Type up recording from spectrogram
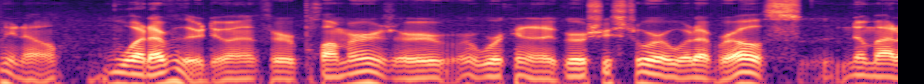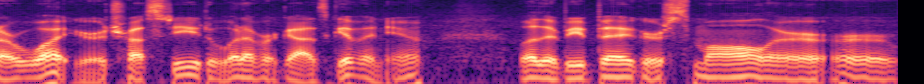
you know, whatever they're doing, if they're plumbers or, or working at a grocery store or whatever else, no matter what, you're a trustee to whatever God's given you, whether it be big or small or, or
